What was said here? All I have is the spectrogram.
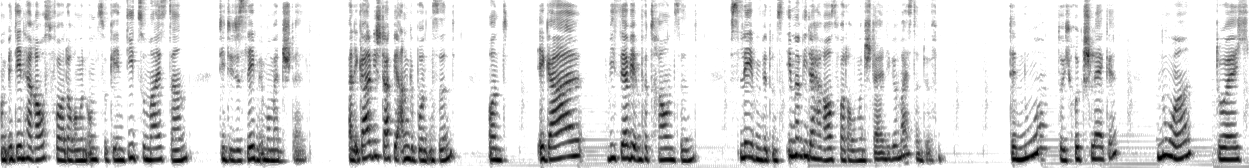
und mit den Herausforderungen umzugehen, die zu meistern, die dir das Leben im Moment stellt. Weil egal wie stark wir angebunden sind und egal wie sehr wir im Vertrauen sind, das Leben wird uns immer wieder Herausforderungen stellen, die wir meistern dürfen. Denn nur durch Rückschläge, nur durch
